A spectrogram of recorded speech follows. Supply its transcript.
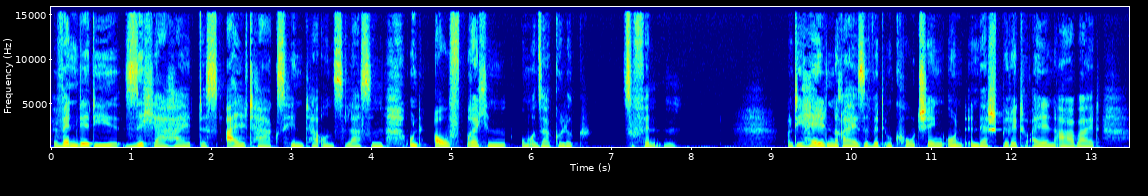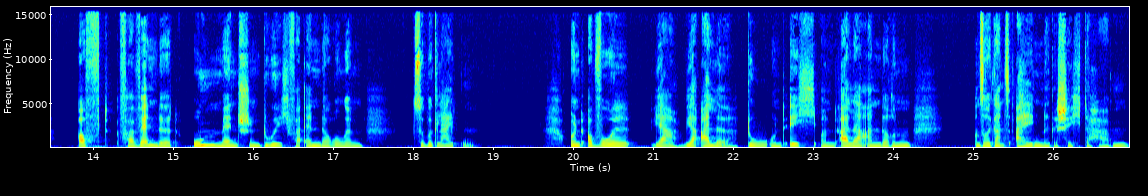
wenn wir die Sicherheit des Alltags hinter uns lassen und aufbrechen, um unser Glück zu finden. Und die Heldenreise wird im Coaching und in der spirituellen Arbeit oft verwendet, um Menschen durch Veränderungen zu begleiten. Und obwohl, ja, wir alle, du und ich und alle anderen, unsere ganz eigene Geschichte haben,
